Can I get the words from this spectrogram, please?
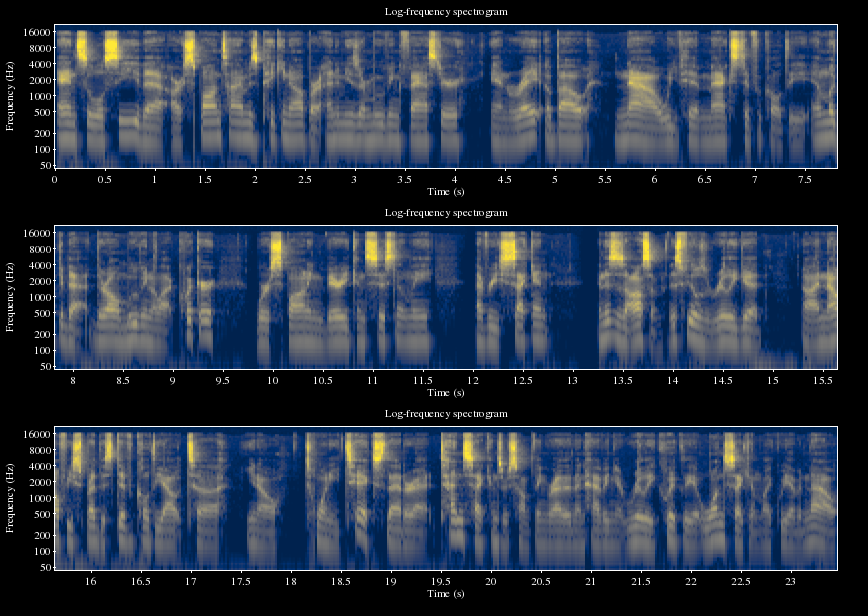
And so we'll see that our spawn time is picking up, our enemies are moving faster, and right about now we've hit max difficulty. And look at that, they're all moving a lot quicker. We're spawning very consistently every second. And this is awesome. This feels really good. Uh, now if we spread this difficulty out to, you know, 20 ticks that are at 10 seconds or something rather than having it really quickly at one second like we have it now,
